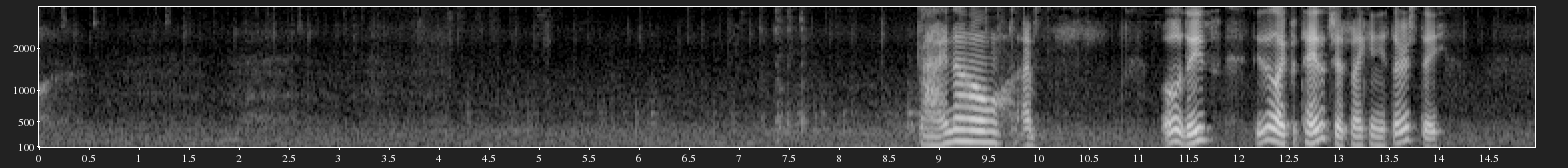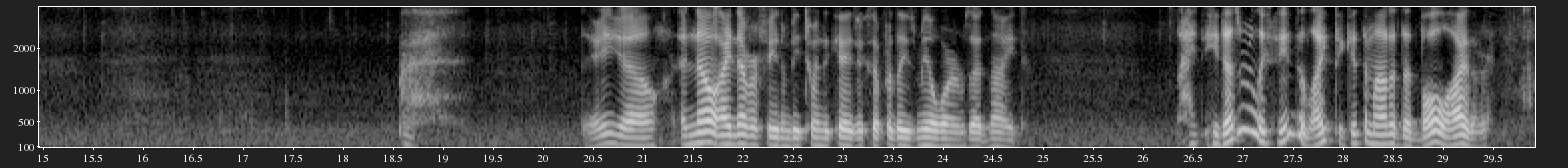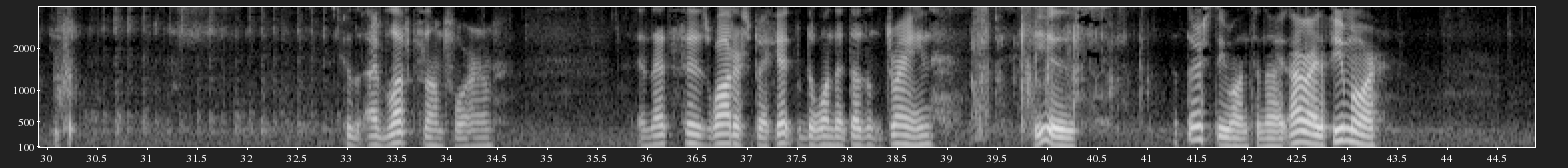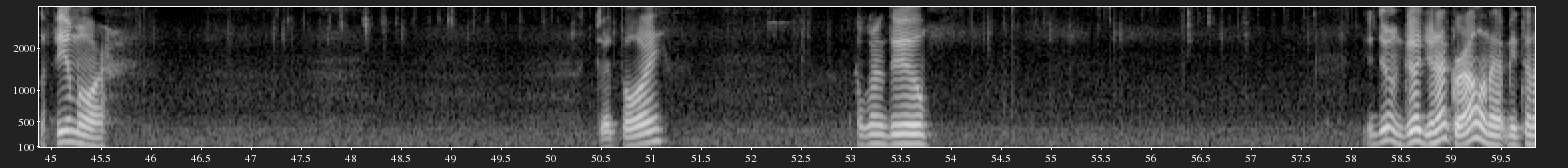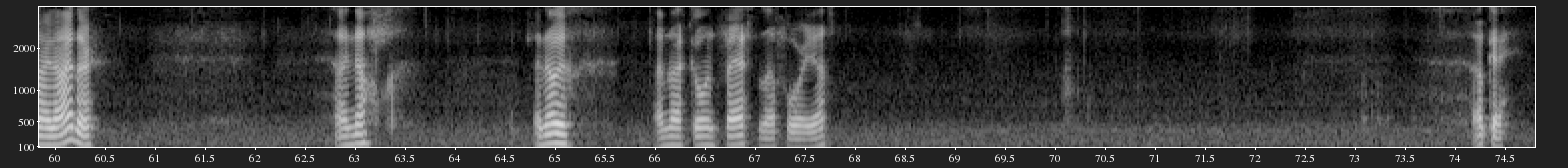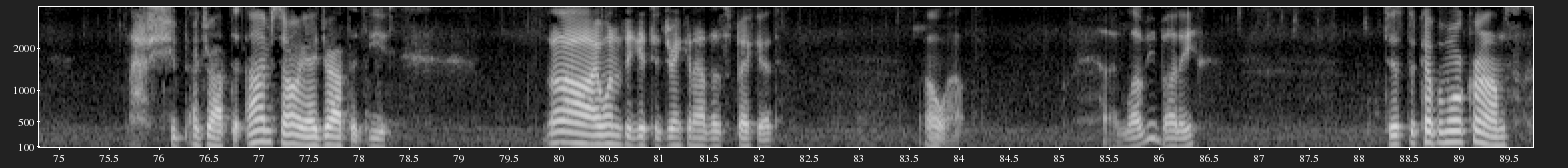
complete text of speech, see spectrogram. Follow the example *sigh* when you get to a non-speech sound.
I know. I'm. Oh, these these are like potato chips making you thirsty. *sighs* *sighs* There you go. And no, I never feed him between the cage except for these mealworms at night. I, he doesn't really seem to like to get them out of the bowl either. Because I've left some for him. And that's his water spigot, the one that doesn't drain. He is a thirsty one tonight. Alright, a few more. A few more. Good boy. I'm going to do... You're doing good. You're not growling at me tonight either. I know. I know I'm not going fast enough for you. Okay. Oh, shoot, I dropped it. I'm sorry, I dropped it. Oh, I wanted to get you drinking out of the spigot. Oh, well. I love you, buddy. Just a couple more crumbs.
